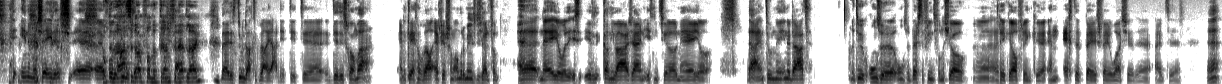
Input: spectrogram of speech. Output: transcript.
in een Mercedes... eh, Op de laatste dag van de transfer Ja. deadline. Nee, dus toen dacht ik wel, ja, dit, dit, dit is gewoon waar. En ik kreeg nog wel appjes van andere mensen die zeiden van... "Hè, nee joh, dit is, is, kan niet waar zijn, is niet zo, nee joh. Ja, en toen eh, inderdaad... Natuurlijk onze, onze beste vriend van de show, eh, Rick Elfrink, eh, en echte PSV-watcher uit ten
